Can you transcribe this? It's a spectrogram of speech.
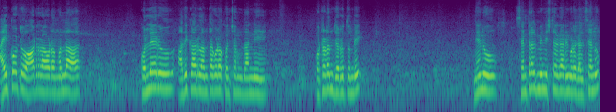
హైకోర్టు ఆర్డర్ రావడం వల్ల కొల్లేరు అధికారులంతా కూడా కొంచెం దాన్ని కొట్టడం జరుగుతుంది. నేను సెంట్రల్ మినిస్టర్ గారిని కూడా కలిశాను.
